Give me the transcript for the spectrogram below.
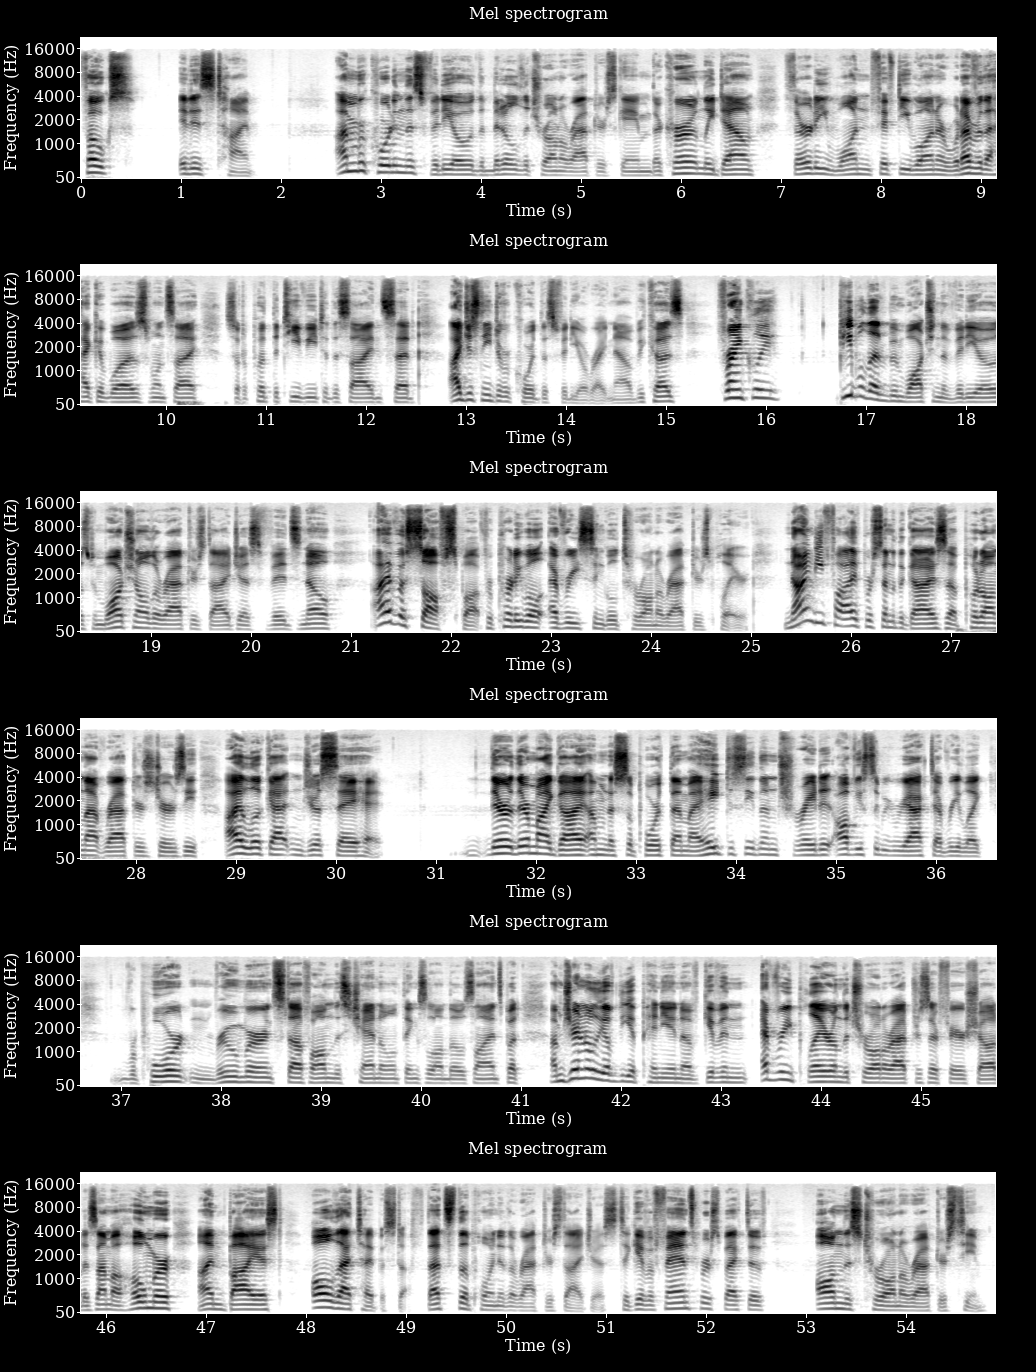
Folks, it is time. I'm recording this video in the middle of the Toronto Raptors game. They're currently down 31 51 or whatever the heck it was once I sort of put the TV to the side and said, I just need to record this video right now because, frankly, people that have been watching the videos, been watching all the Raptors Digest vids, know I have a soft spot for pretty well every single Toronto Raptors player. 95% of the guys that put on that Raptors jersey, I look at and just say, hey, they're they're my guy. I'm gonna support them. I hate to see them traded. Obviously, we react to every like report and rumor and stuff on this channel and things along those lines. But I'm generally of the opinion of giving every player on the Toronto Raptors their fair shot. As I'm a homer, I'm biased, all that type of stuff. That's the point of the Raptors Digest to give a fan's perspective on this Toronto Raptors team.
